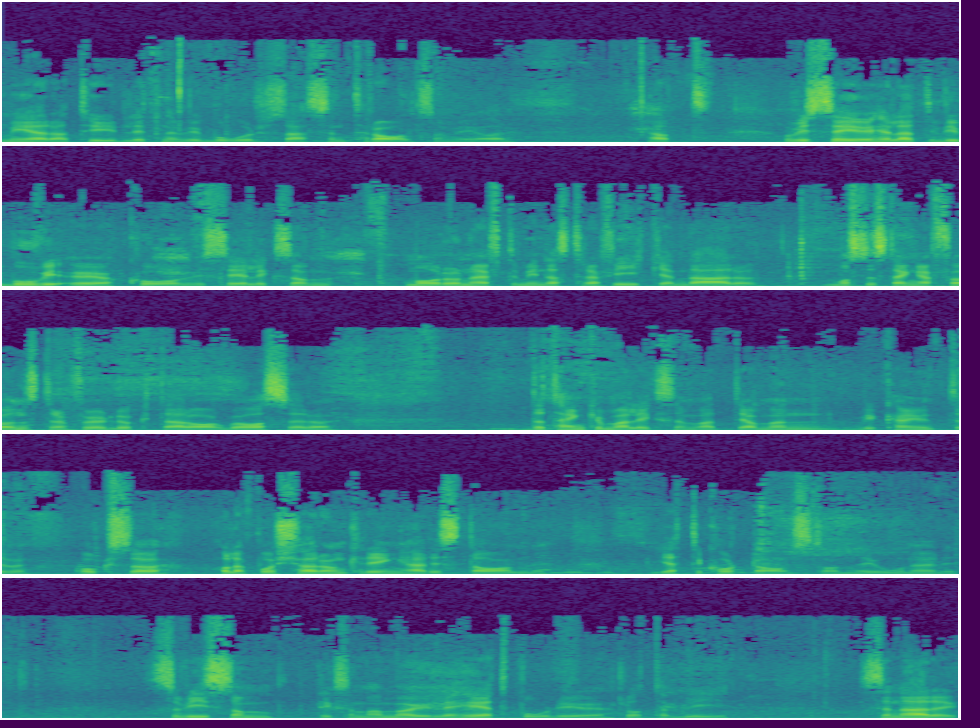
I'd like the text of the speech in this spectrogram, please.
mera tydligt när vi bor så här centralt som vi gör. Att, och vi ser ju hela vi bor vid ÖK och vi ser liksom morgon och eftermiddagstrafiken där och måste stänga fönstren för det luktar avgaser. Och då tänker man liksom att ja, men vi kan ju inte också hålla på och köra omkring här i stan. Jättekorta avstånd, det är onödigt. Så vi som liksom har möjlighet borde ju låta bli. Sen är,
